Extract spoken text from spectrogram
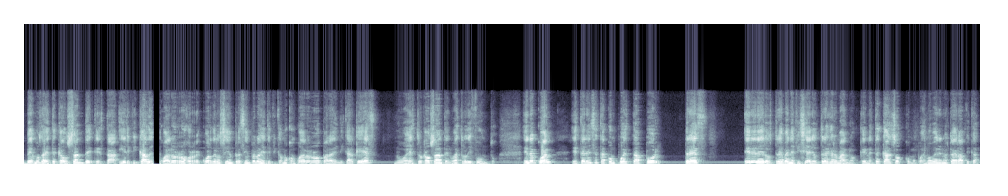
vemos a este causante que está identificado en cuadro rojo. Recuérdelo siempre, siempre lo identificamos con cuadro rojo para indicar que es nuestro causante, nuestro difunto, en el cual esta herencia está compuesta por tres herederos, tres beneficiarios, tres hermanos, que en este caso, como podemos ver en nuestra gráfica,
